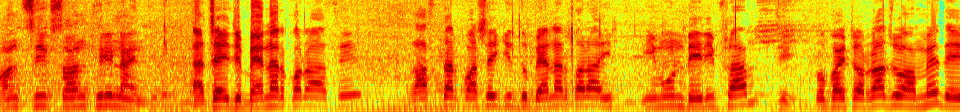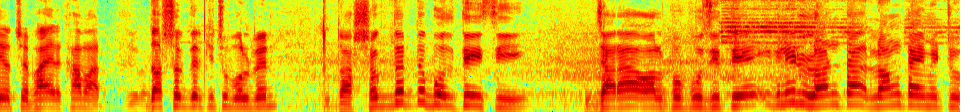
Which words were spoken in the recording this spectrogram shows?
one six one three nine zero. আচ্ছা এই যে ব্যানার করা আছে রাস্তার পাশেই কিন্তু ব্যানার করা Emon dairy farm. Proprietor Raju Ahmed এই হচ্ছে ভাইয়ের খামার। দর্শকদের কিছু বলবেন? দর্শকদের তো বলতেইছি যারা অল্প পুঁজিতে এগুলি লং লং টাইম একটু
